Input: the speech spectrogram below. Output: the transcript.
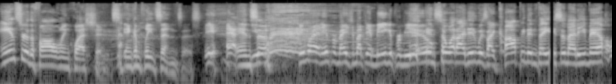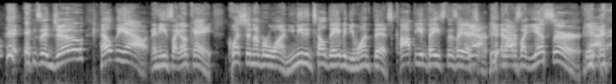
answer the following questions in complete sentences. Yeah, And so- he wanted information about the Amiga from you. And so what I did was I copied and pasted that email and said, Joe, help me out. And he's like, okay, question number one. You need to tell David you want this. Copy and paste this answer. Yeah, and I was like, yes, sir. Yeah.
